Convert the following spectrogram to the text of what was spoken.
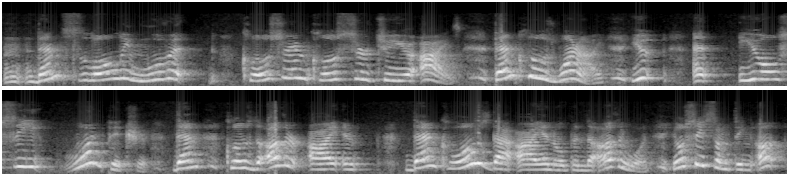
then slowly move it closer and closer to your eyes. Then close one eye. You and you'll see one picture. Then close the other eye and then close that eye and open the other one. You'll see something up.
